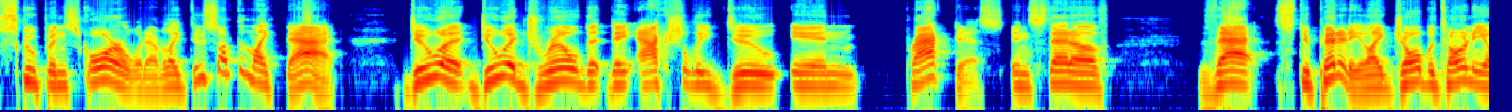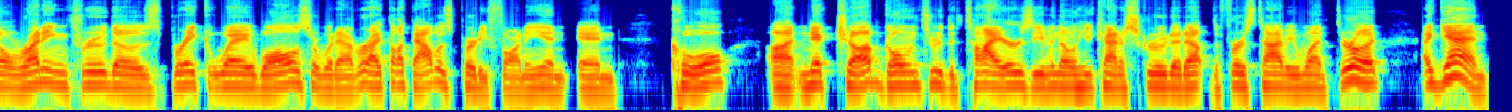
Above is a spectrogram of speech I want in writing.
scoop and score or whatever. Like do something like that. Do a do a drill that they actually do in practice instead of that stupidity, like Joel Bitonio running through those breakaway walls or whatever. I thought that was pretty funny and and cool. Uh, Nick Chubb going through the tires, even though he kind of screwed it up the first time he went through it. Again,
